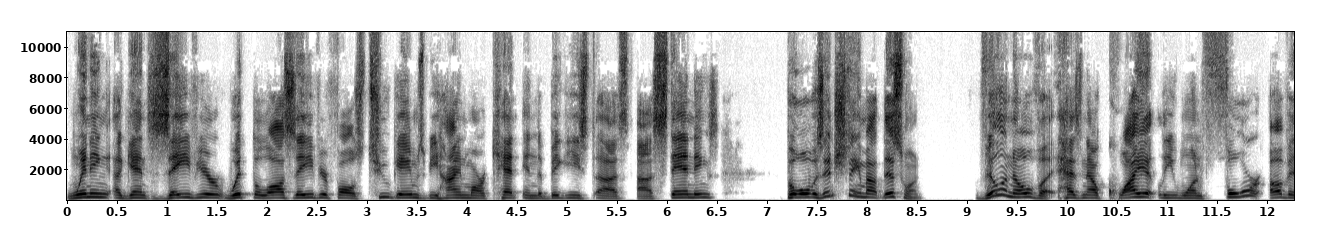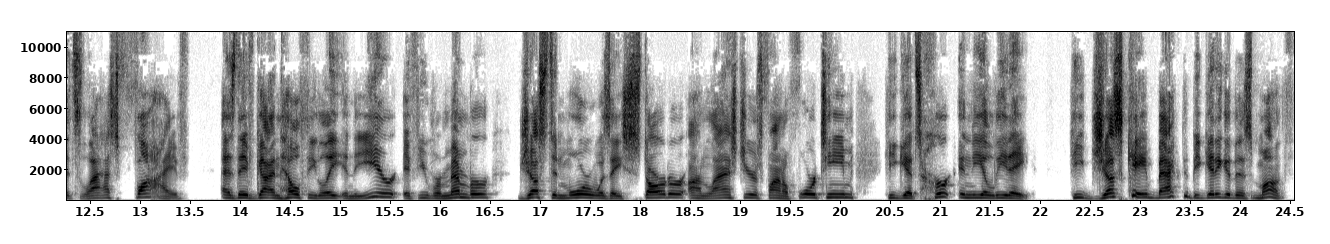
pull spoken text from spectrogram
winning against Xavier with the loss. Xavier falls two games behind Marquette in the Big East uh, uh, standings. But what was interesting about this one, Villanova has now quietly won four of its last five as they've gotten healthy late in the year. If you remember, Justin Moore was a starter on last year's Final Four team. He gets hurt in the Elite Eight. He just came back the beginning of this month,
